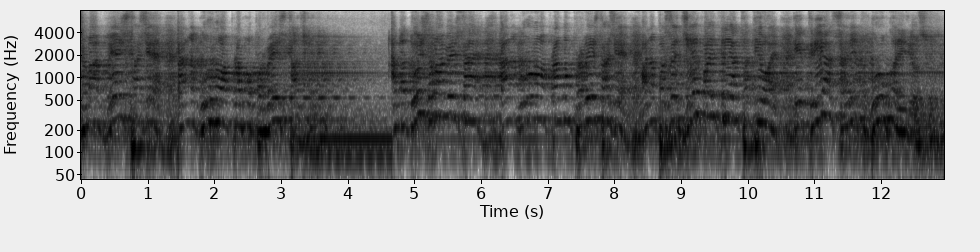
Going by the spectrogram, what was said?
સમાવેશ થશે, તાના ગુરુનો આપણામાં પ્રવેશ થશે. આ બધું સમાવેશ થાય, તાના ગુરુનો આપણામાં પ્રવેશ થશે. અને પછી જે કોઈ ક્રિયા થતી હોય, એ ક્રિયા સહિત ગુરુ કરી રહ્યો છે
